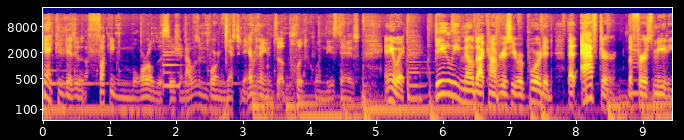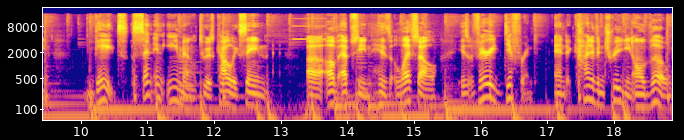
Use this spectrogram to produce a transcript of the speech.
can't convince it was a fucking moral decision. I wasn't born yesterday. Everything is a political one these days. Anyway, DailyMail.com previously reported that after the first meeting, Gates sent an email to his colleagues saying uh, of Epstein, his lifestyle is very different and kind of intriguing, although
